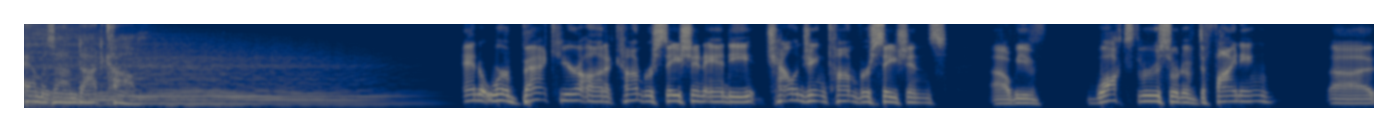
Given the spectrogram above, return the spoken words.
Amazon.com. And we're back here on a conversation, Andy, challenging conversations. Uh, we've walked through sort of defining uh,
